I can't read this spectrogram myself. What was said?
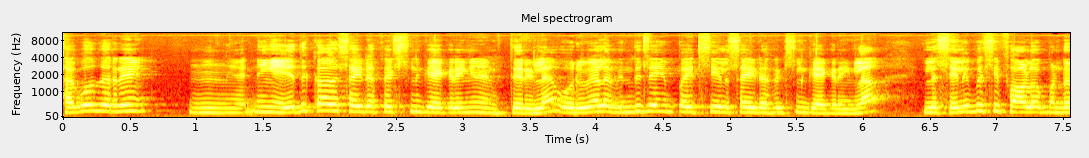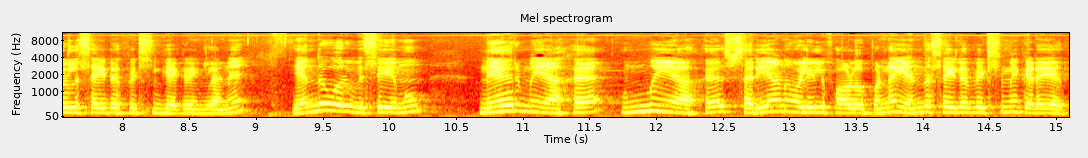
சகோதரரே நீங்கள் எதுக்காக சைடு எஃபெக்ட்ஸ்னு கேட்குறீங்கன்னு எனக்கு தெரியல. ஒருவேளை விந்துஜயம் பயிற்சியில் சைடு எஃபெக்ட்ஸ்னு கேட்குறீங்களா இல்லை செலிபஸி ஃபாலோ பண்ணுறதுல சைடு எஃபெக்ட்ஸ்னு கேட்குறீங்களான்னு எந்த ஒரு விஷயமும் நேர்மையாக உண்மையாக சரியான வழியில் ஃபாலோ பண்ணால் எந்த சைடு எஃபெக்ட்ஸுமே கிடையாது.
